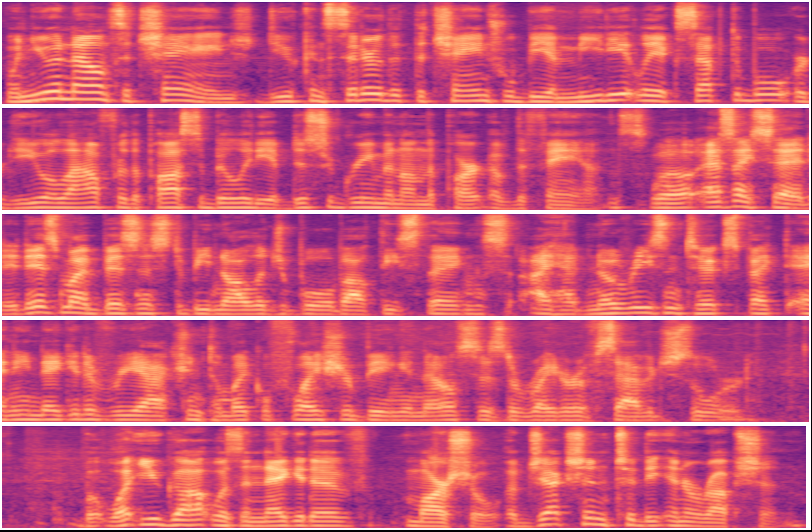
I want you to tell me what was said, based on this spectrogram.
When you announce a change, do you consider that the change will be immediately acceptable or do you allow for the possibility of disagreement on the part of the fans? Well, as I said, it is my business to be knowledgeable about these things. I had no reason to expect any negative reaction to Michael Fleisher being announced as the writer of Savage Sword. But what you got was a negative. Marshall, objection to the interruption.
